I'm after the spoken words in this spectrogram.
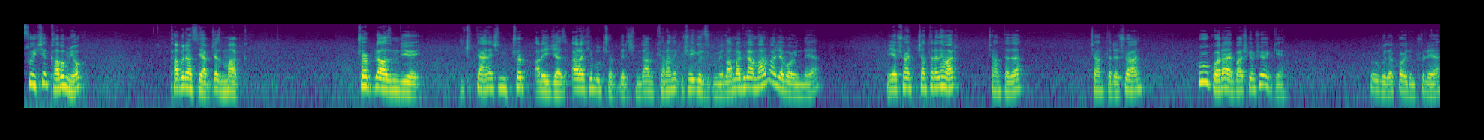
su için kabım yok. Kabı nasıl yapacağız? Mak. Çöp lazım diyor. İki tane şimdi çöp arayacağız. Ara ki bul çöpleri şimdi. Abi karanlık bir şey gözükmüyor. Lamba falan var mı acaba oyunda ya? Ya şu an çantada ne var? Çantada. Çantada şu an. Hook var abi. Başka bir şey yok ki. Hook'u da koydum şuraya.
